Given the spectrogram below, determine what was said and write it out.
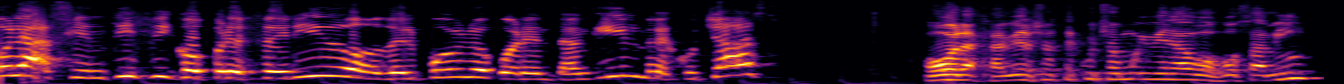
Hola, científico preferido del pueblo cuarentanguil, ¿me escuchás? Hola Javier, yo te escucho muy bien a vos, ¿vos a mí?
